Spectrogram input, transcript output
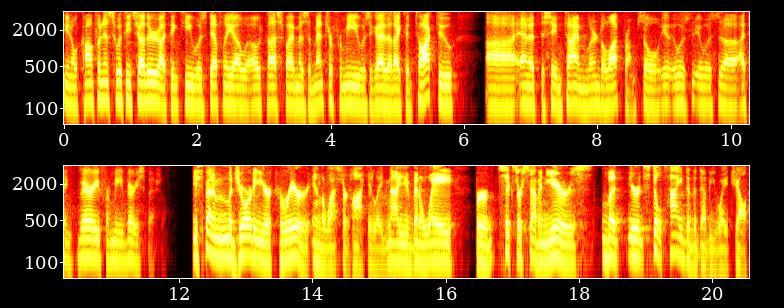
you know confidence with each other. I think he was definitely I would classify him as a mentor for me. He was a guy that I could talk to, uh, and at the same time learned a lot from. So it, it was it was uh, I think very for me very special. You spent a majority of your career in the Western Hockey League. Now you've been away for six or seven years, but you're still tied to the WHL.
